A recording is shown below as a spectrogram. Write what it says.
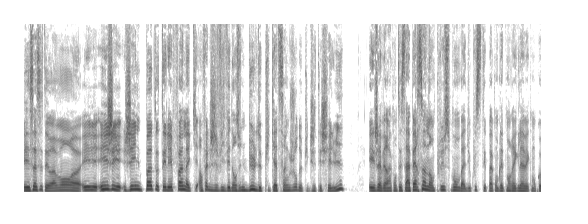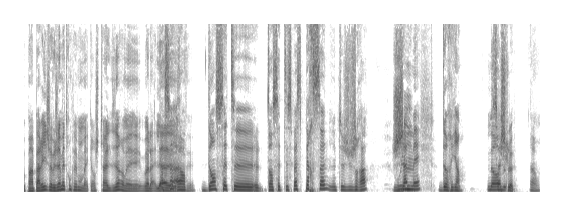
Et ça, c'était vraiment. et j'ai une pote au téléphone à qui, en fait, je vivais dans une bulle depuis 4-5 jours depuis que j'étais chez lui. Et j'avais raconté ça à personne en plus. Bon, bah, du coup, c'était pas complètement réglé avec mon copain à Paris. J'avais jamais trompé mon mec, hein, je tiens à le dire, mais voilà. Là, Personne- euh, alors, Dans cette euh, dans cet espace, personne ne te jugera jamais de rien. non, Sache-le. mais- Ah, On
